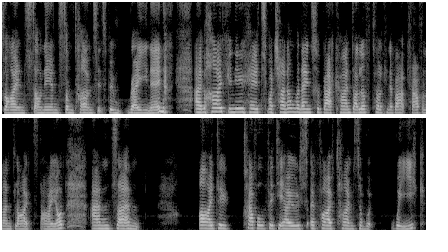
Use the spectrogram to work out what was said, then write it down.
dry and sunny and sometimes it's been raining. Um, hi if you're new here to my channel, my name's Rebecca and I love talking about travel and lifestyle and um, I do travel videos uh, five times a week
